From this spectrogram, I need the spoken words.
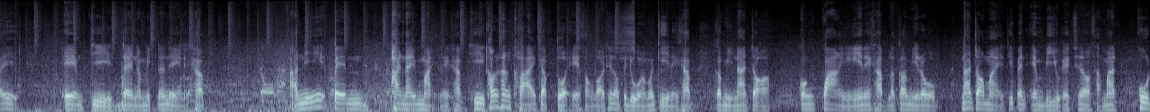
200 AMG Dynamic นั่นเองนะครับอันนี้เป็นภายในใหม่นะครับที่ค่อนข้างคล้ายกับตัว A 2 0 0ที่เราไปดูมาเมื่อกี้นะครับก็มีหน้าจอกว้างๆอย่างนี้นะครับแล้วก็มีระบบหน้าจอใหม่ที่เป็น MBUX ที่เราสามารถพูด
